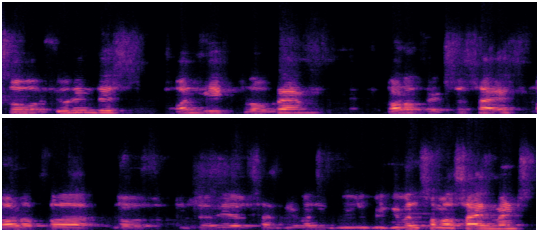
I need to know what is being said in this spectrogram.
So during this one week program, lot of exercise, lot of uh, you know, tutorials are given. We will be given some assignments.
